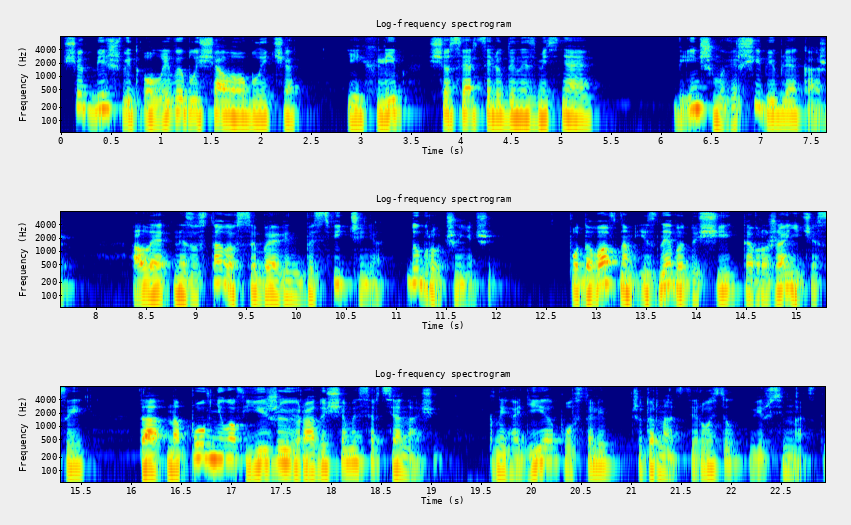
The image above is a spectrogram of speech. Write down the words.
щоб більш від оливи блищало обличчя, і хліб, що серце людини зміцняє. В іншому вірші Біблія каже: Але не зоставив себе він без свідчення, добро чинячи подавав нам із неба дощі та врожайні часи та наповнював їжею радощами серця наші. Книга дії апостолів, 14 розділ, вірш 17.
